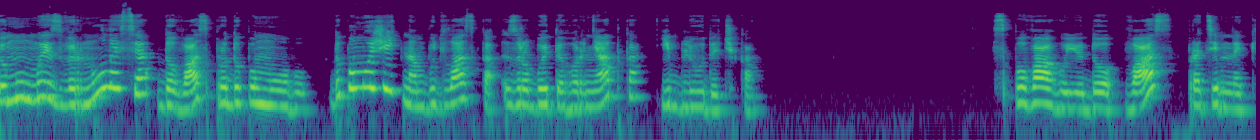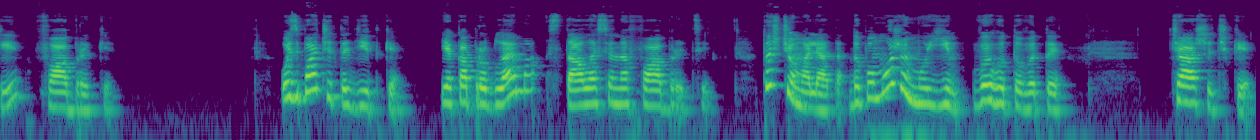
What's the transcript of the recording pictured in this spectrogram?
Тому ми звернулися до вас про допомогу. Допоможіть нам, будь ласка, зробити горнятка і блюдечка. З повагою до вас, працівники фабрики. Ось бачите, дітки, яка проблема сталася на фабриці. То що, малята, допоможемо їм виготовити чашечки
